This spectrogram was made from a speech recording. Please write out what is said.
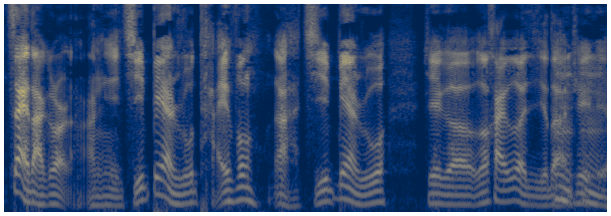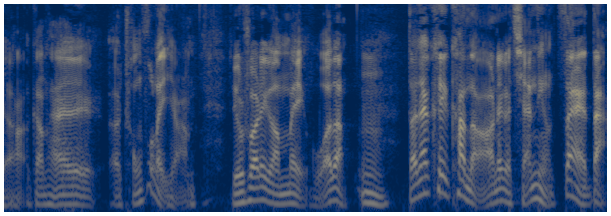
再大个儿的啊，你即便如台风啊，即便如这个俄亥俄级的嗯这个啊，刚才呃重复了一下啊，比如说这个美国的，嗯。大家可以看到啊，这个潜艇再大，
